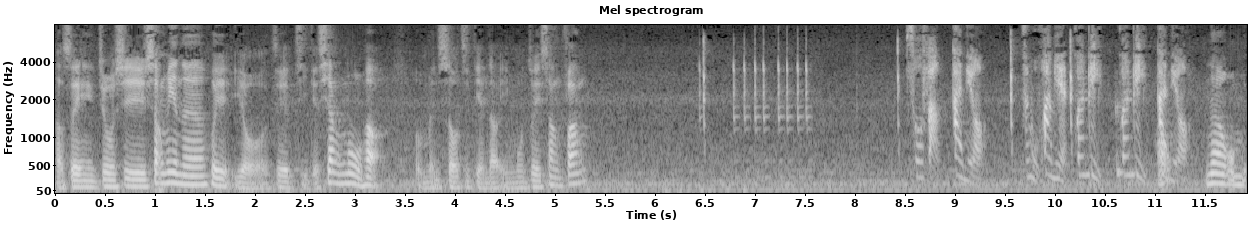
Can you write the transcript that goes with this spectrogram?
好，所以就是上面呢会有这几个项目哈，我们手指点到荧幕最上方，缩放按钮，字母画面关闭，关闭按钮。那我们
